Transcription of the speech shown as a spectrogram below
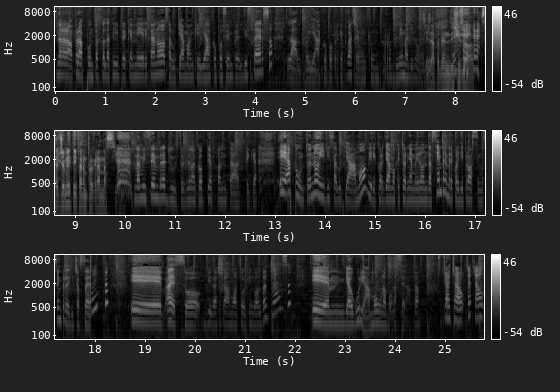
No, no, no, però appunto ascoltatevi perché meritano. Salutiamo anche Jacopo, sempre il disperso. L'altro Jacopo, perché qua c'è anche un problema di nomi. Sì, esatto abbiamo deciso saggiamente di fare un programma assieme Ma mi sembra giusto, sei una coppia fantastica. E appunto noi vi salutiamo, vi ricordiamo che torniamo in onda sempre mercoledì prossimo, sempre alle 17. E adesso vi lasciamo a Talking All That Jazz e mm, vi auguriamo una buona serata. Ciao ciao. Ciao ciao.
